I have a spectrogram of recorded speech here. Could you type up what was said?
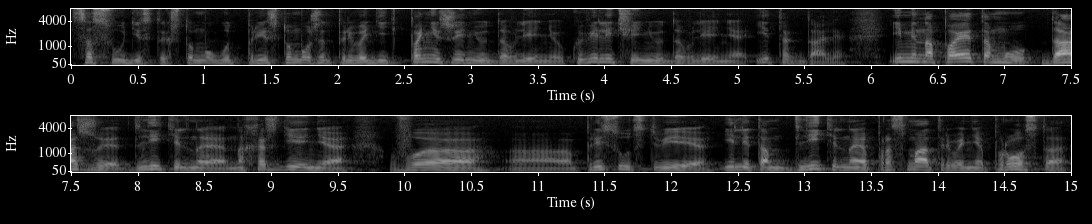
сосудистых, что, могут при... что может приводить к понижению давления, к увеличению давления и так далее. Именно поэтому даже длительное нахождение в присутствии или там длительное просматривание просто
